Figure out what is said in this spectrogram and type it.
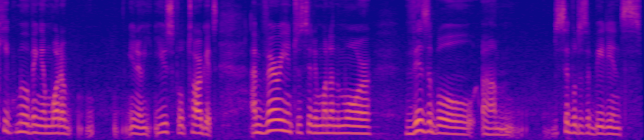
keep moving and what are you know useful targets. I'm very interested in one of the more visible um, civil disobedience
